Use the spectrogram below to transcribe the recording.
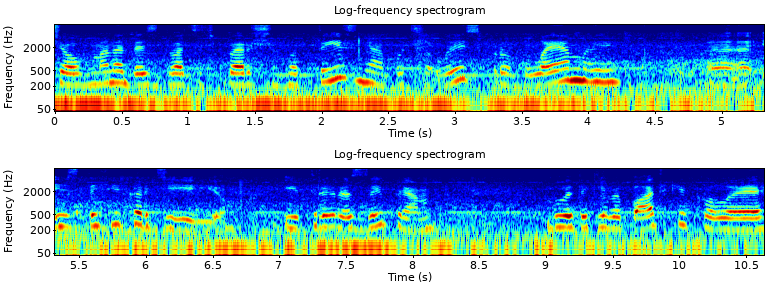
що в мене десь 21-го тижня почались проблеми е, із тахікардією. І три рази прям були такі випадки, коли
